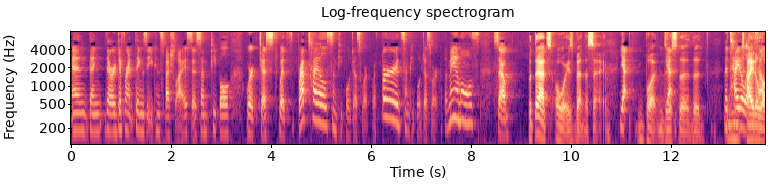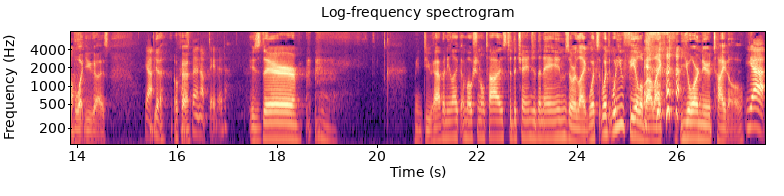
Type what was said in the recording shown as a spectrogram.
And then there are different things that you can specialize. So some people work just with reptiles, some people just work with birds, some people just work with the mammals. So but that's always been the same. yeah, But just the the The title title itself. of what you guys. yeah, Yeah. Okay. It's been updated. Is there? I mean, do you have any like emotional ties to the change of the names, or like what's what? What do you feel about like your new title? Yeah.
